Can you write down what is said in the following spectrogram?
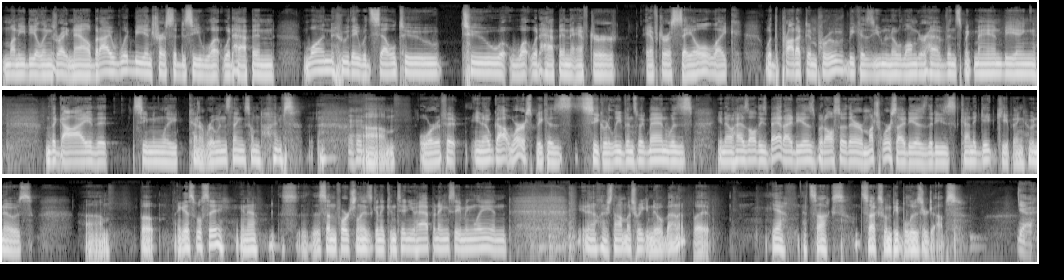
money dealings right now, but I would be interested to see what would happen. One, who they would sell to. Two, what would happen after after a sale? Like, would the product improve because you no longer have Vince McMahon being the guy that seemingly kind of ruins things sometimes. Mm-hmm. Um, or if it, you know, got worse because secretly Vince McMahon was, you know, has all these bad ideas, but also there are much worse ideas that he's kind of gatekeeping. Who knows? Um, but I guess we'll see. You know, this this unfortunately is going to continue happening seemingly, and you know, there's not much we can do about it. But yeah, it sucks. It sucks when people lose their jobs. Yeah,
